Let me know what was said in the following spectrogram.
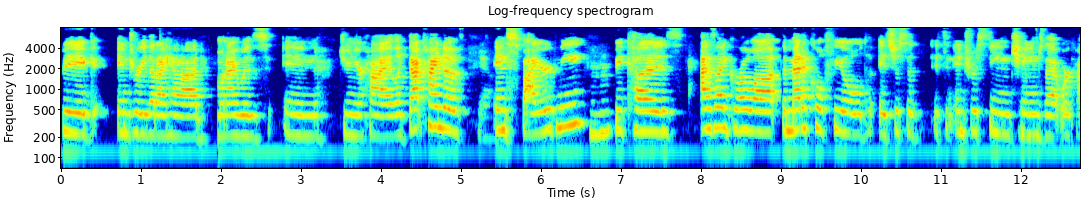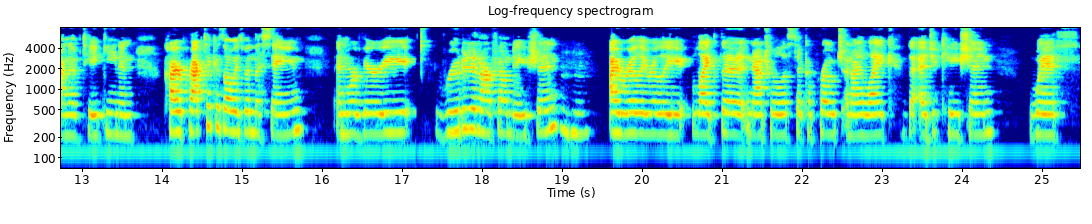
big injury that I had when I was in junior high, like that kind of Yeah. inspired me Mhm. because as I grow up, the medical field it's just a it's an interesting change that we're kind of taking and chiropractic has always been the same and we're very rooted in our foundation. Mm-hmm. I really, really like the naturalistic approach and I like the education with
